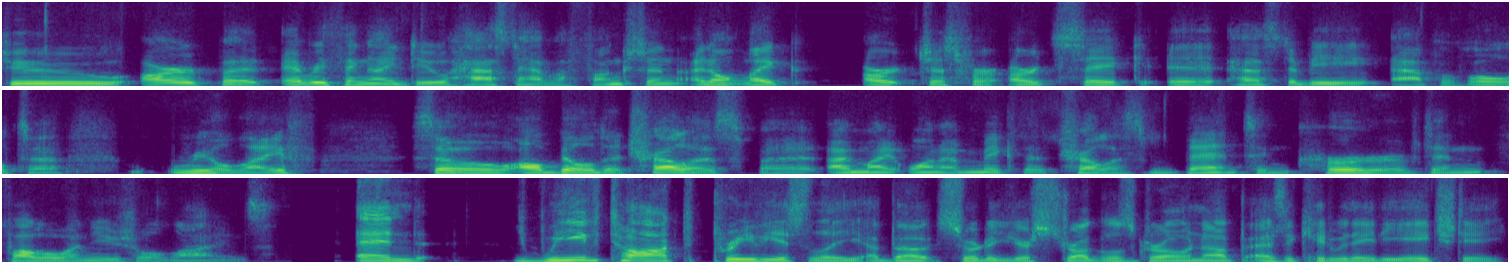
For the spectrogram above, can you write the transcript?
do art, but everything I do has to have a function. I don't like art just for art's sake. It has to be applicable to real life. So I'll build a trellis, but I might want to make the trellis bent and curved and follow unusual lines. And we've talked previously about sort of your struggles growing up as a kid with ADHD.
